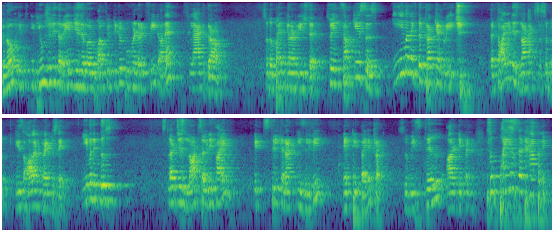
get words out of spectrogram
You know, it, it usually the range is about 150 to 200 feet on a flat ground. So the pipe cannot reach there. So in some cases, even if the truck can reach, the toilet is not accessible, is all I'm trying to say. Even if this sludge is not solidified, it still cannot easily be emptied by a truck. So we still are dependent. So why is that happening?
